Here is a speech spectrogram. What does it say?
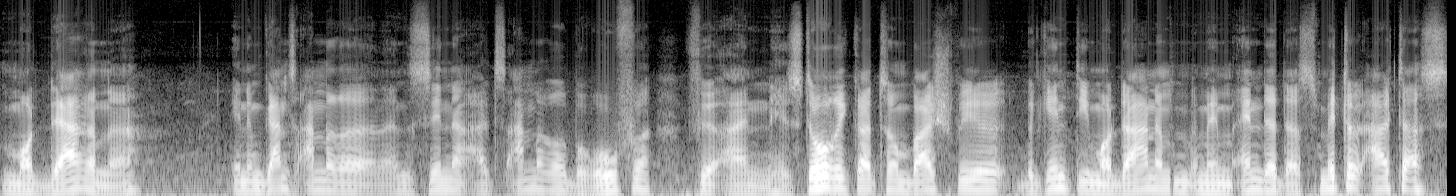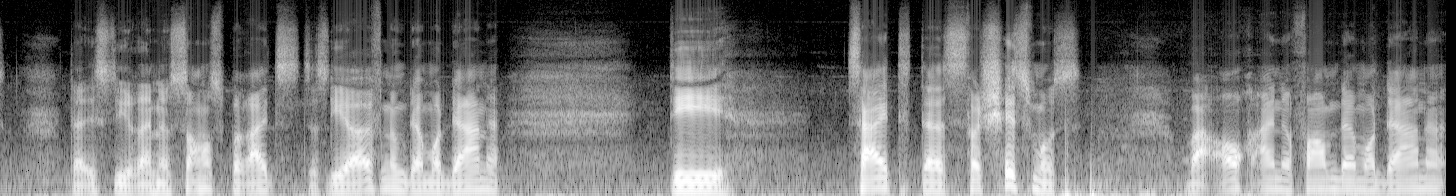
moderne in einem ganz anderen Sinne als andere Berufe. Für einen Historiker zum Beispiel beginnt die Moderne mit dem Ende des Mittelalters. Da ist die Renaissance bereits die Eröffnung der Moderne. Die Zeit des Faschismus war auch eine Form der Moderne.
